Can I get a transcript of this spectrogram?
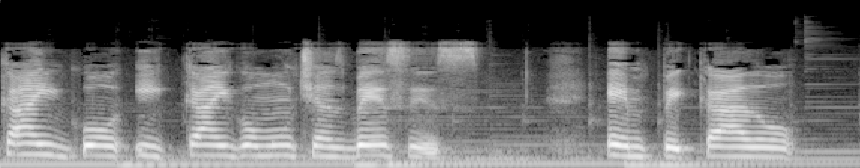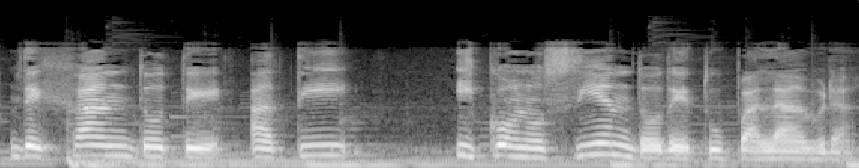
caigo y caigo muchas veces en pecado, dejándote a ti y conociendo de tu palabra.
